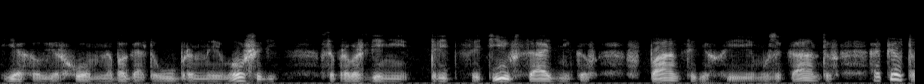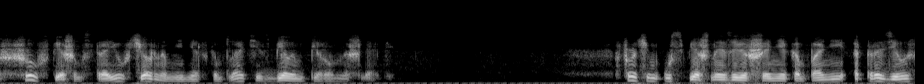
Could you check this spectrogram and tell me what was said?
ехал верхом на богато убранной лошади в сопровождении тридцати всадников в панцирях и музыкантов, а Петр шел в пешем строю в черном немецком платье с белым пером на шляпе. Впрочем, успешное завершение кампании отразилось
